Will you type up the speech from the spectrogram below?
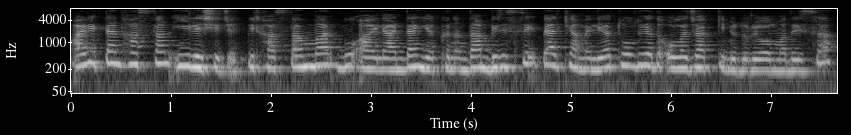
Ayrıca hastan iyileşecek. Bir hastan var. Bu ailenden yakınından birisi belki ameliyat oldu ya da olacak gibi duruyor olmadıysa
